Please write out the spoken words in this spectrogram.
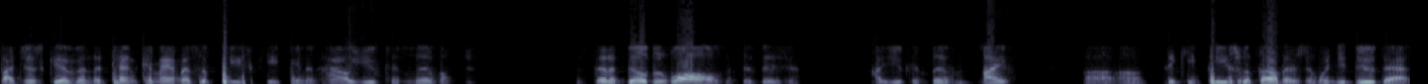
by just giving the Ten Commandments of peacekeeping and how you can live instead of building walls and division, how you can live life uh, of making peace with others. And when you do that,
